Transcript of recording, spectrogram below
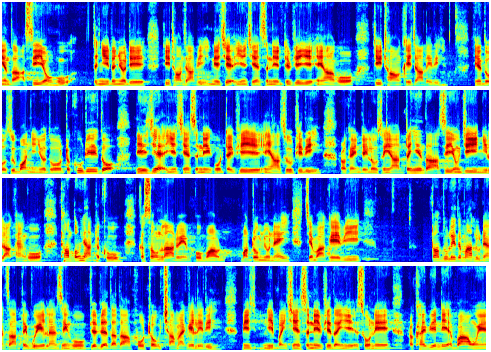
ရင်သားအစည်းအရုံးဟု တညီတညွတ်တည်တည်ထောင်ကြပြီးနေချေအရင်ချင်းစနစ်တဖြစ်ရေးအင်အားကိုတည်ထောင်ခဲ့ကြလေသည်။ယင်းသို့စုပေါင်းညီညွတ်သောတစ်ခုတည်းသောနေချေအရင်ချင်းစနစ်ကိုတိုက်ဖြစ်ရေးအင်အားစုဖြစ်သည်။ရခိုင်တိန်လုံးဆိုင်ရာတရင်သားအစည်းအရုံးကြီးညီလာခံကို1300တခုကစုံလတွင်ပေါ်ပေါမတ်တုံမြို့နယ်ကျင်းပခဲ့ပြီး တောင်သူလေသမားလူဒန်းစားတိုက်ပွဲလမ်းစဉ်ကိုပြက်ပြက်သားသားဖို့ထုတ်ချမှတ်ခဲ့လေသည်မြေမြေပိုင်ရှင်စနစ်ဖြစ်တဲ့ရေးအဆိုနှင့်ရခိုင်ပြည်နယ်အပါအဝင်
